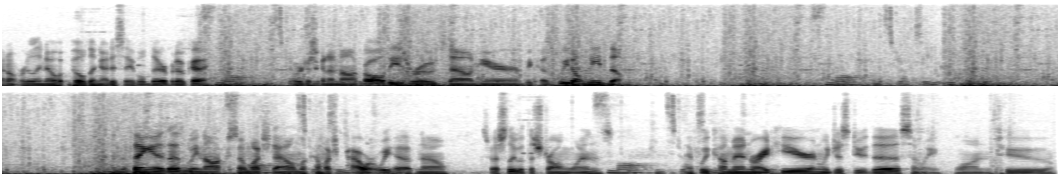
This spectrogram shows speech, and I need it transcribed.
I don't really know what building I disabled there, but okay. We're just gonna knock all these roads down here because we don't need them. Thing is, as we knock so much down, look how much power we have now. Especially with the strong winds. If we come in right here and we just do this, and we, one, two,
